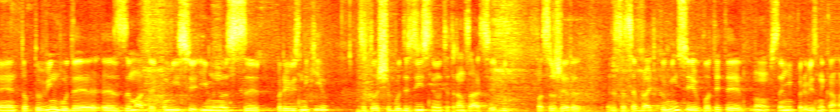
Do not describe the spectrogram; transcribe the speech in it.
Е, Тобто він буде е, займати комісію іменно з перевізників за те, що буде здійснювати транзакції, пасажири за це брати комісію і платити ну, самим перевізникам.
